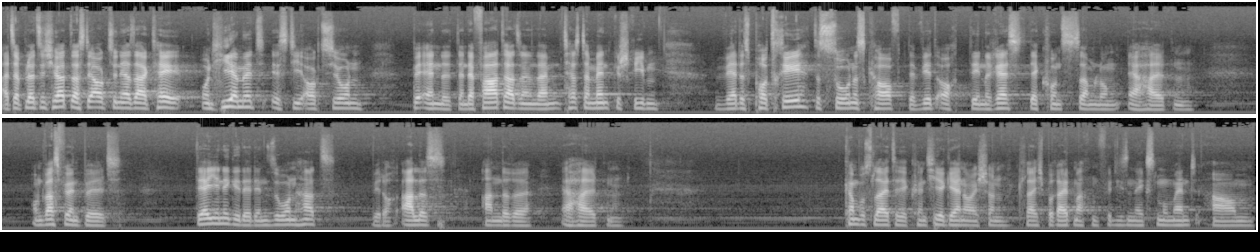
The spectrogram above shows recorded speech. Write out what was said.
als er plötzlich hört, dass der Auktionär sagt, hey, und hiermit ist die Auktion beendet. Denn der Vater hat in seinem Testament geschrieben, wer das Porträt des Sohnes kauft, der wird auch den Rest der Kunstsammlung erhalten. Und was für ein Bild. derjenige, der den Sohn hat, wird auch alles andere erhalten. Campusleiter, ihr könnt hier gerne euch schon gleich bereit machen für diesen nächsten Moment. Ähm,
